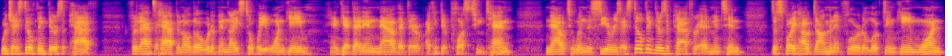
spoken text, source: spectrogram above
which I still think there's a path for that to happen, although it would have been nice to wait one game and get that in now that they're I think they're plus 210 now to win the series. I still think there's a path for Edmonton despite how dominant Florida looked in game 1.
